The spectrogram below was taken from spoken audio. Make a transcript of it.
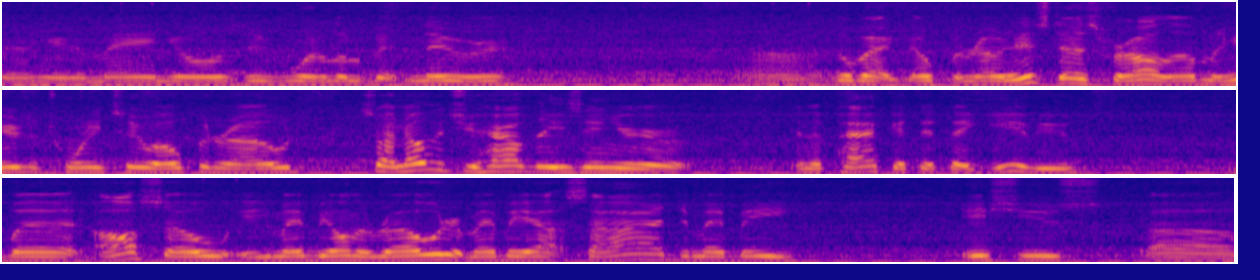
down here the manuals do one a little bit newer. Uh, go back to open road this does for all of them and here's a 22 open road. So I know that you have these in your in the packet that they give you but also you may be on the road or it may be outside there may be issues uh,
